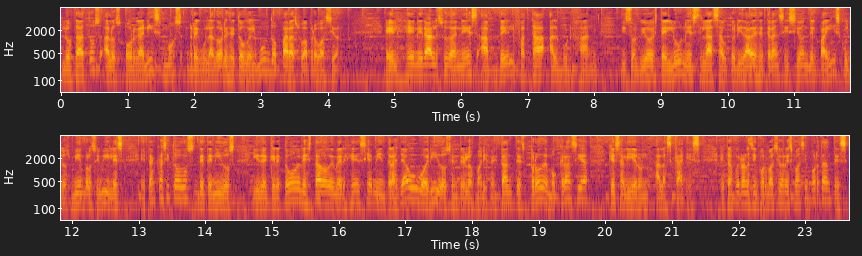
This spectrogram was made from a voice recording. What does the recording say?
los datos a los organismos reguladores de todo el mundo para su aprobación. El general sudanés Abdel Fattah al-Burhan disolvió este lunes las autoridades de transición del país cuyos miembros civiles están casi todos detenidos y decretó el estado de emergencia mientras ya hubo heridos entre los manifestantes pro democracia que salieron a las calles. Estas fueron las informaciones más importantes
